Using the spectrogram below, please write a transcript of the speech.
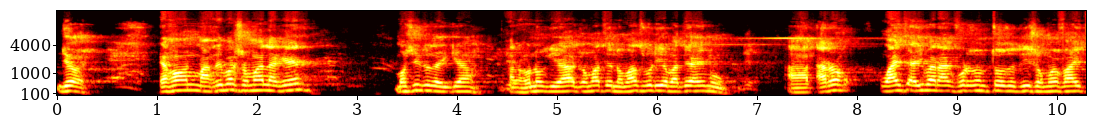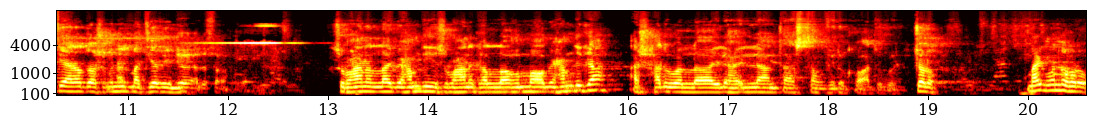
জয়। এখন মাগরিবার সময় লাগে। মসজিদে যাই গিয়া আর হনো গিয়া জমাতে নমাজ পড়িয়া বাদে আইমু আর আরও ওয়াইজ আইবার আগ পর্যন্ত যদি সময় পাইতে আরও দশ মিনিট মাতিয়া দিন সুবহান আল্লাহ বিহামদি সুবহানাক আল্লাহুম্মা ওয়া বিহামদিকা আশহাদু আল্লা ইলাহা ইল্লা আনতা আস্তাগফিরুকা ওয়া আতুবু। চলো মাইক বন্ধ করো।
